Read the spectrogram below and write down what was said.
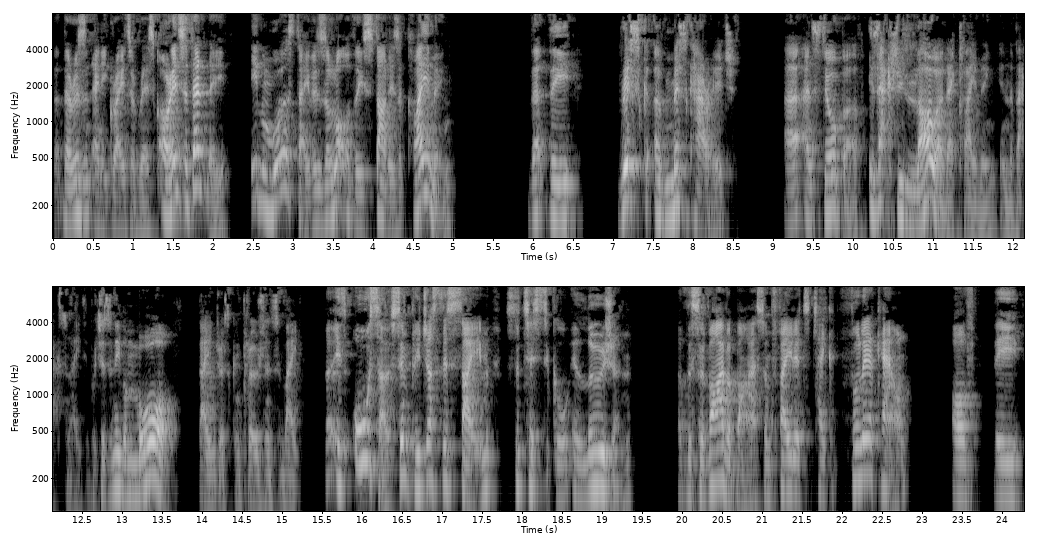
that there isn't any greater risk or incidentally even worse david is a lot of these studies are claiming that the risk of miscarriage uh, and stillbirth is actually lower, they're claiming, in the vaccinated, which is an even more dangerous conclusion to make. But it's also simply just this same statistical illusion of the survivor bias and failure to take fully account of the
